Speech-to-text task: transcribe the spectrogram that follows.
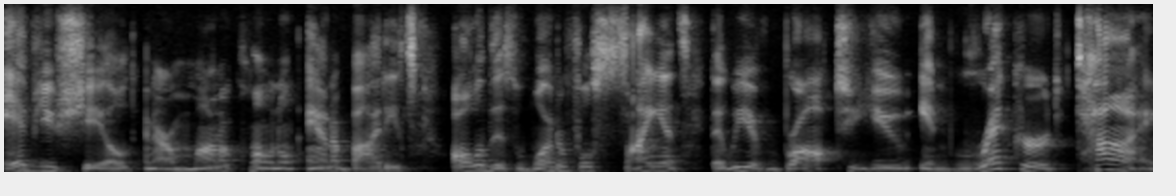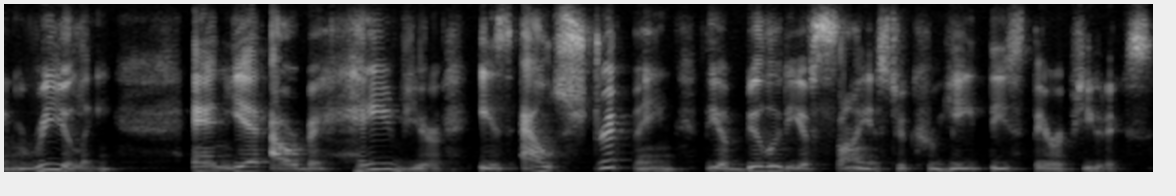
Evusheld and our monoclonal antibodies, all of this wonderful science that we have brought to you in record time, really and yet our behavior is outstripping the ability of science to create these therapeutics.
